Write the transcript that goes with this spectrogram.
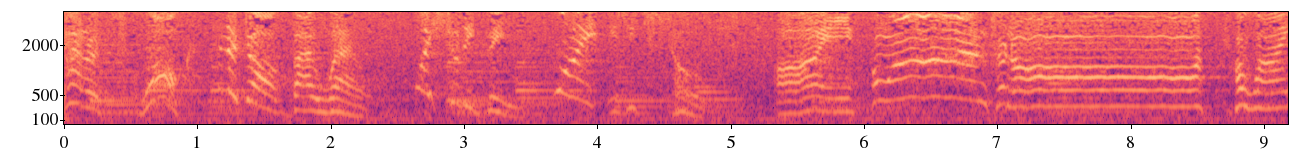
parrot squawk and a dog bow wow. Why should it be? Why is it so? I want to know why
